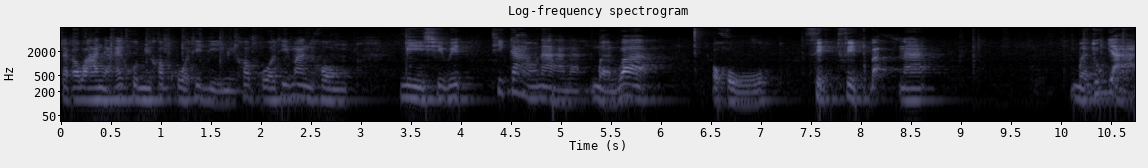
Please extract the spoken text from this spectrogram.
จักรวาลอยากให้คุณมีครอบครัวที่ดี มีครอบครัวที่มั่นคง มีชีวิตที่ก้าวหน้านะเหมือนว่าโอ้โหสิบสิบอะนะ เหมือนทุกอย่าง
